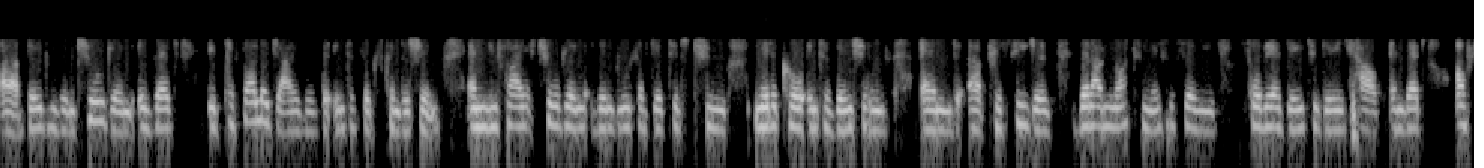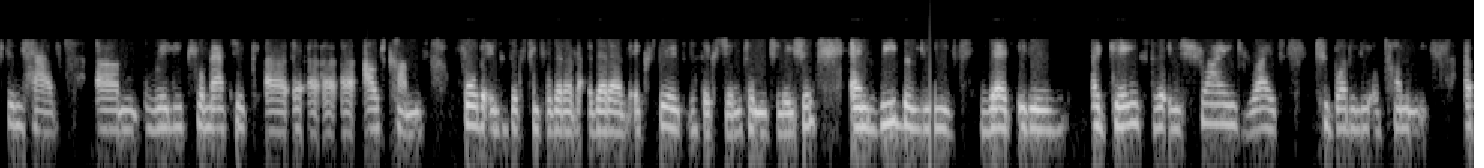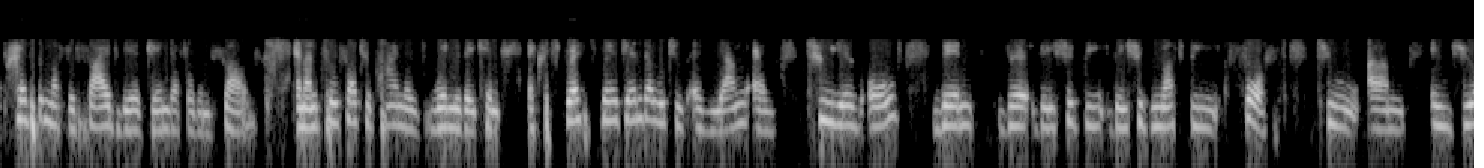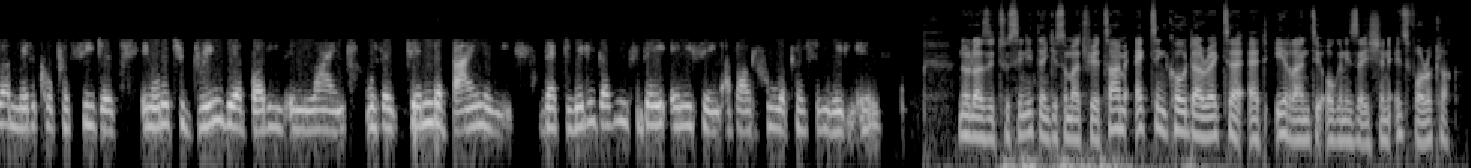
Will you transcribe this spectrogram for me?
uh, babies and children, is that it pathologizes the intersex condition. And you find children then being subjected to medical interventions and uh, procedures that are not necessary for their day-to-day health and that often have um, really traumatic uh, uh, uh, uh, outcomes for the intersex people that have that have experienced intersex genital mutilation, and we believe that it is against the enshrined right to bodily autonomy. A person must decide their gender for themselves. And until such a time as when they can express their gender, which is as young as two years old, then the, they should be they should not be forced to um, endure medical procedures in order to bring their bodies in line with a gender binary that really doesn't say anything about who a person really is. Nolwazi Tusini, thank you so much for your time. Acting co-director at Iranti organization. It's four o'clock.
